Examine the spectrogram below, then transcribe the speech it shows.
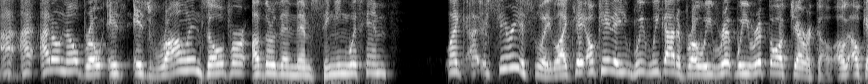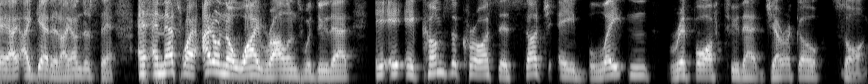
I, I I don't know, bro. Is is Rollins over other than them singing with him? Like uh, seriously, like they okay, they we, we got it, bro. We rip we ripped off Jericho. Okay, I, I get it, I understand, and, and that's why I don't know why Rollins would do that. It, it, it comes across as such a blatant rip off to that Jericho song.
